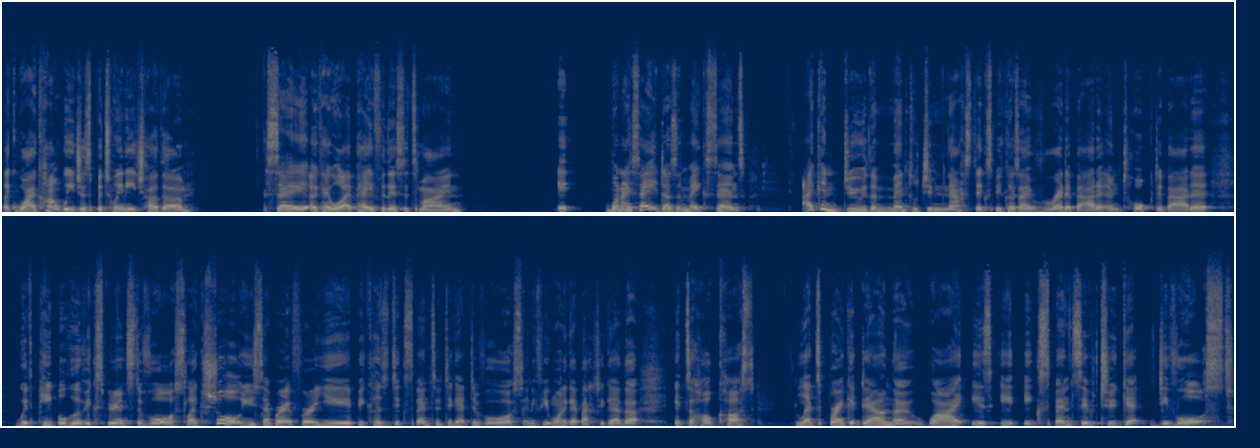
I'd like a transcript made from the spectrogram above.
like why can't we just between each other say, okay, well, I pay for this, it's mine. It when I say it doesn't make sense, I can do the mental gymnastics because I've read about it and talked about it with people who have experienced divorce. Like, sure, you separate for a year because it's expensive to get divorced. And if you want to get back together, it's a whole cost. Let's break it down though. Why is it expensive to get divorced?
